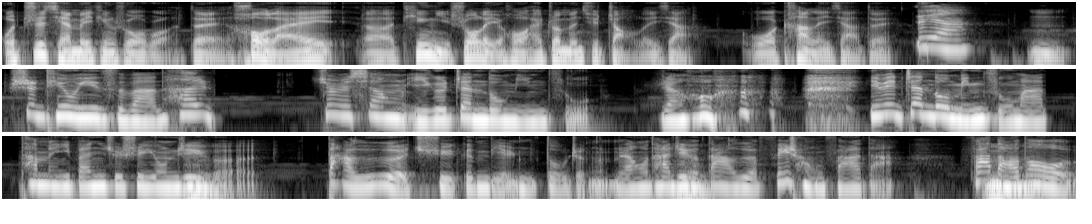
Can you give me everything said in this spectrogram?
我之前没听说过，对，后来呃听你说了以后，我还专门去找了一下，我看了一下，对，对呀、嗯是挺有意思吧？它就是像一个战斗民族，然后 因为战斗民族嘛，他们一般就是用这个大鳄去跟别人斗争，然后它这个嗯大鳄非常发达，发达到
